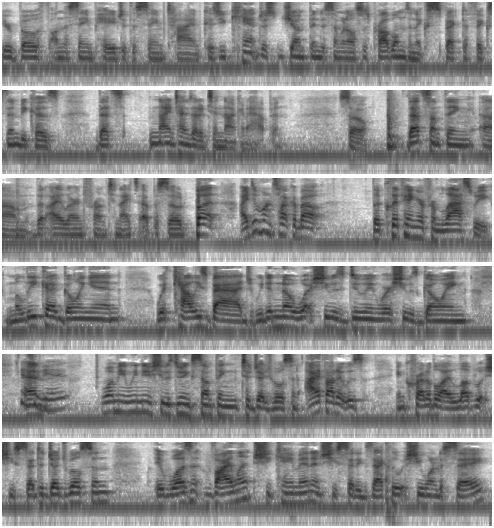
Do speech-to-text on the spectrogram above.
you're both on the same page at the same time because you can't just jump into someone else's problems and expect to fix them because that's 9 times out of 10 not going to happen. So that's something um, that I learned from tonight's episode. But I did want to talk about the cliffhanger from last week. Malika going in with Callie's badge. We didn't know what she was doing, where she was going. Yes, and, we did. Well, I mean, we knew she was doing something to Judge Wilson. I thought it was incredible. I loved what she said to Judge Wilson. It wasn't violent. She came in and she said exactly what she wanted to say,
